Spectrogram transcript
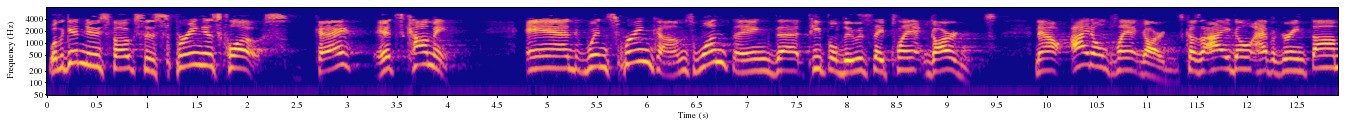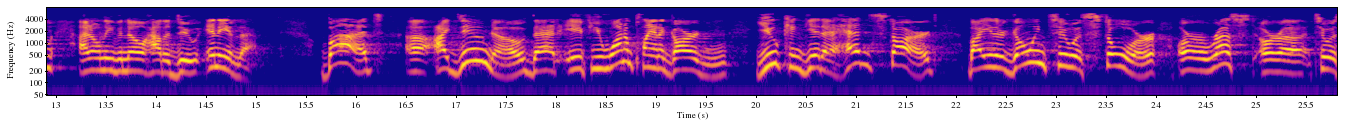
Well, the good news, folks, is spring is close. Okay? It's coming. And when spring comes, one thing that people do is they plant gardens. Now, I don't plant gardens because I don't have a green thumb. I don't even know how to do any of that. But uh, I do know that if you want to plant a garden, you can get a head start by either going to a store or a rest or uh, to a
